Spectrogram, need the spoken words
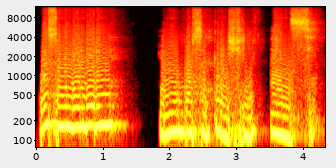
Questo non vuol dire che non possa crescere, anzi.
